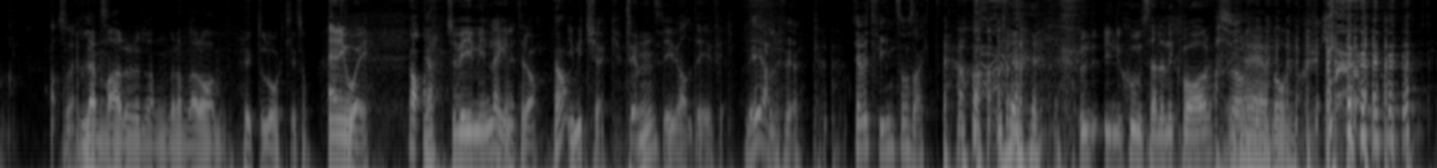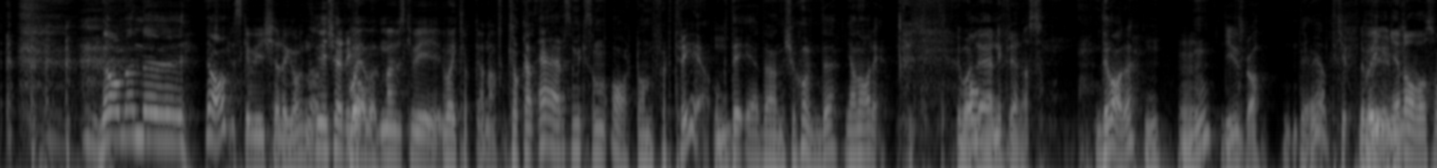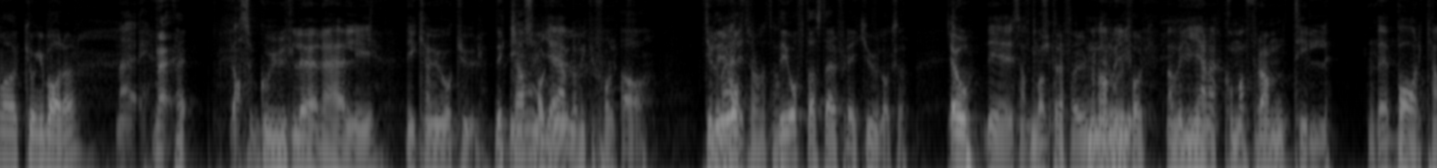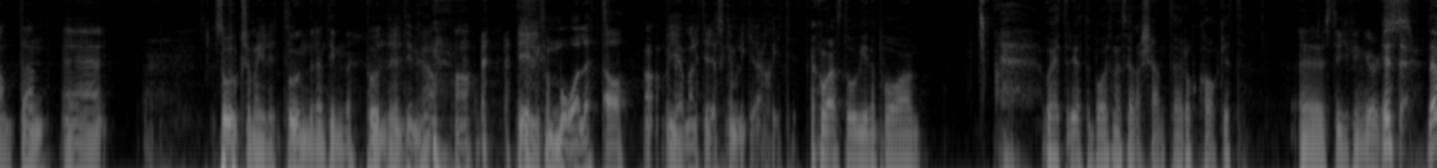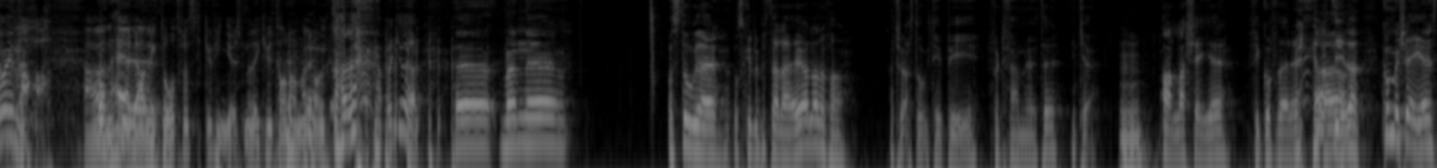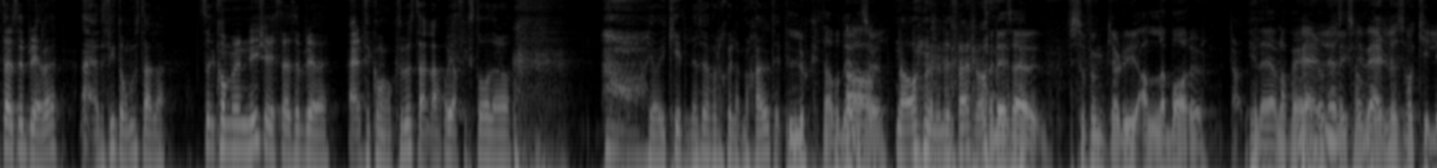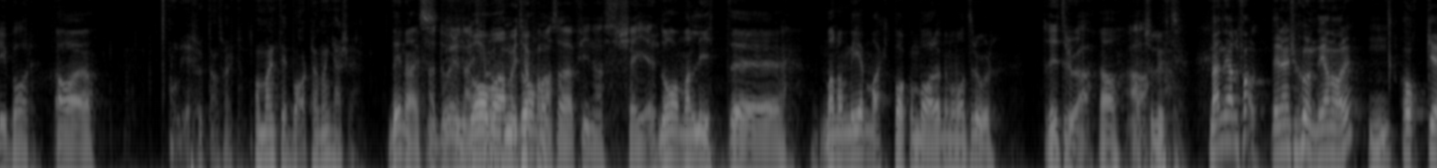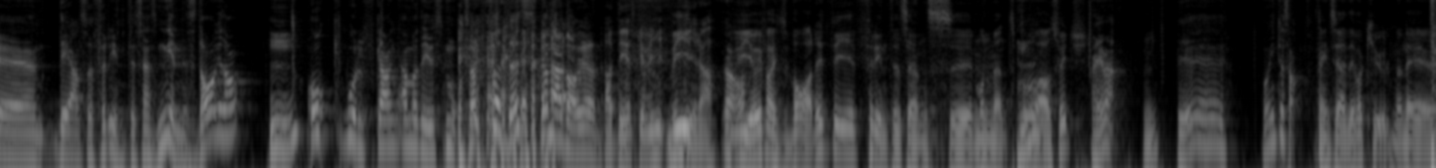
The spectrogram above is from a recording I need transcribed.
Alltså, Lemmar lam, ramlar av högt och lågt liksom. Anyway. Ja, Ja. Så vi är i min lägenhet idag. Ja. I mitt kök. trevligt. Mm. Det är ju alltid fel. Det är aldrig fel. Jävligt fint som sagt. Induktionscellen är kvar. Alltså Ja. jävlar avundsjuk. Ja men, eh, ja. Ska vi köra igång då? Vi kör igång. Vad, men ska vi, vad är klockan då? Klockan är så mycket som 18.43 och Mm. det är den 27 januari. Det var Och- lön i fredags. Det var det. Mm. Mm. Det är ju bra. Det är helt kul. Det var Det är- ingen av oss som var kung i baren. Nej. Nej. Nej. Alltså gå ut lönehelg. Det kan ju vara kul. Det är kan så vara jävla kul. mycket folk. Ja. Till det är med ju här i of- Trollhättan. Det är oftast därför det är kul också. Jo, det är sant. För man träffar ju mycket roligt folk. Man vill ju gärna komma fram till eh, barkanten eh, så På- fort som möjligt. På under en timme. På under en timme, ja. ja. Det är liksom målet. Ja. Ja, och gör man inte det så kan man lika gärna skita i Jag kommer att stå inne på, vad heter det i Göteborg som är så jävla känt? eh, Rockhaket. Uh, sticky fingers. Just det, där var inne. Haha. Ja, en Och, härlig eh, anekdot från Sticky Fingers, men det kan vi ta en annan gång. Okej okay, uh, Men, uh, jag stod där och skulle beställa öl i alla fall. Jag tror jag stod typ i 45 minuter i kö. Mm. Alla tjejer fick gå före hela tiden. Kommer tjejer, ställer sig bredvid. Nej, det fick de beställa. Så kommer en ny tjej, ställer sig bredvid. Nej, det fick hon också beställa. Och jag fick stå där och... Ah, Jag är kille så jag får skylla mig själv typ. Lukta på deras Ja. öl. Ja, men ungefär så. Men det är så här, så funkar det ju i alla barer. Ja. I hela jävla världen Värdelöst, liksom. det är värdelöst att vara kille i bar. Ja, ja. Och Det är fruktansvärt. Om man inte är bartendern kanske. Det är nice. Ja, då är det nice, Då har för då får man- man ju träffa man- massa fina tjejer. Då har man lite, man har mer makt bakom baren än vad man tror. Det tror jag. Ja, Ja. absolut. Men i alla fall, det är den 27 januari. Mm. Och eh, det är alltså förintelsens minnesdag idag. Mm. Och Wolfgang Amadeus Mozart föddes den här dagen. Ja, det ska vi Vi, fira. Ja. vi har ju faktiskt varit vid förintelsens eh, monument på Mm. Auschwitz. Jajamän. Mm. Det var intressant. Tänkte säga det var kul, men det är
